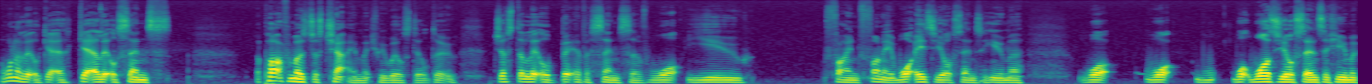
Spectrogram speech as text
I want a little get a, get a little sense apart from us just chatting, which we will still do, just a little bit of a sense of what you find funny. What is your sense of humour? What what what was your sense of humour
